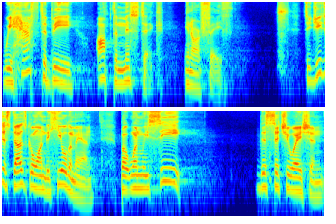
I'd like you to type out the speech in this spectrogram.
we have to be optimistic in our faith. See, Jesus does go on to heal the man, but when we see this situation,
